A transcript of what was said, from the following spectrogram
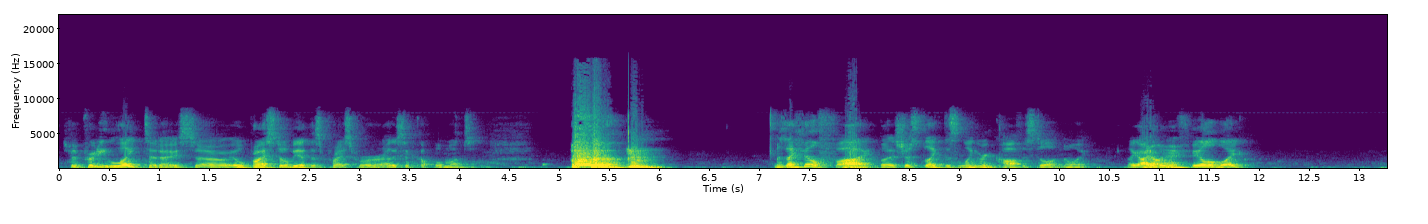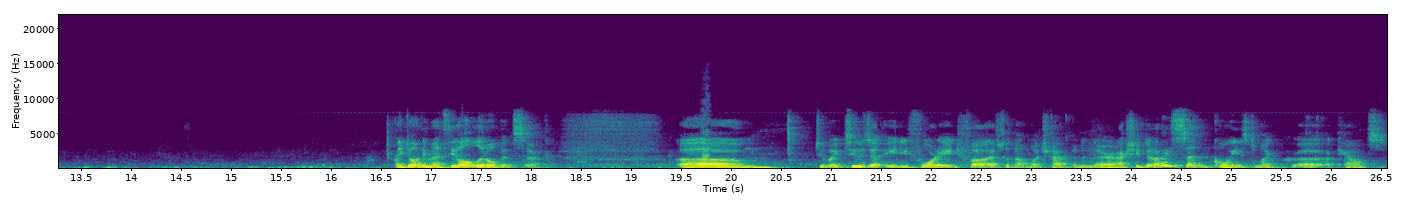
it's been pretty light today, so it will probably still be at this price for at least a couple months. Because I feel fine, but it's just like this lingering cough is still annoying. Like I don't even feel like I don't even feel a little bit sick. Um, two by two is at 84 to 85, so not much happened in there. Actually, did I send coins to my uh, accounts?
